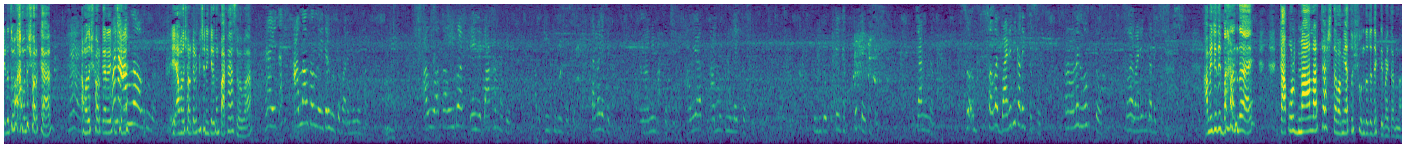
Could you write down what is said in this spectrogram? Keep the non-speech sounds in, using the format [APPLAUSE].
এটা তো আমাদের সরকার। আমাদের হ্যাঁ। আমাদের সরকারের মানে পিছনে এই আমাদের সরকারের পিছনে কীরকম পাখা আছে বাবা? হ্যাঁ হয় জানা না? সবাই দেখতেছে। অনেক লোক তো। সবাই দেখতেছে। আমি যদি বারান্দায় কাপড় না লাড়তে আসতাম আমি এত সৌন্দর্য দেখতে পাইতাম না।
